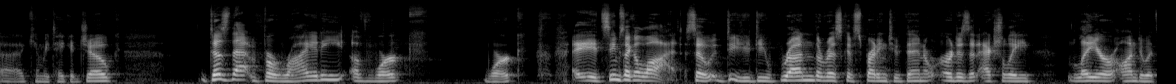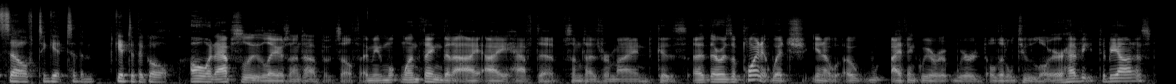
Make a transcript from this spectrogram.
uh, Can We Take a Joke? Does that variety of work work? It seems like a lot. So do you, do you run the risk of spreading too thin, or, or does it actually layer onto itself to get to the get to the goal? Oh, it absolutely layers on top of itself. I mean, w- one thing that I, I have to sometimes remind because uh, there was a point at which you know uh, I think we were we were a little too lawyer heavy to be honest,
